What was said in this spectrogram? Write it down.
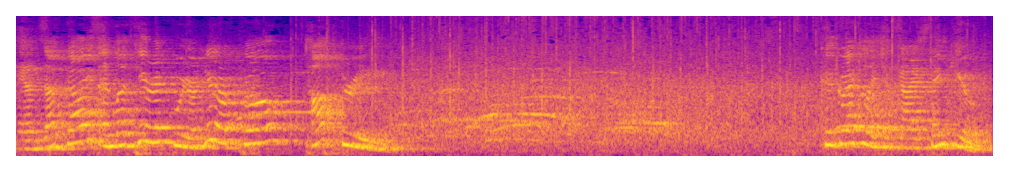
Hands up, guys, and let's hear it for your New York Pro Top 3. Congratulations, guys. Thank you.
